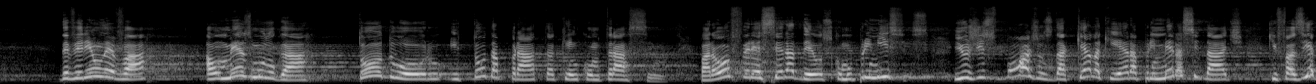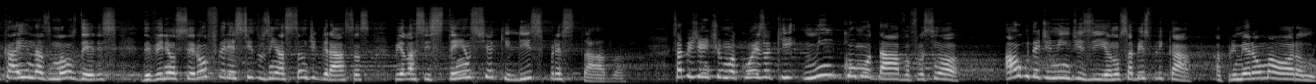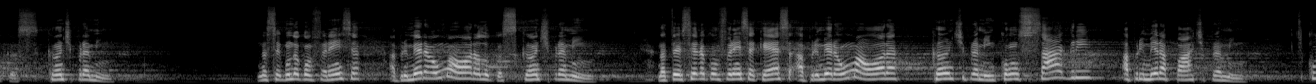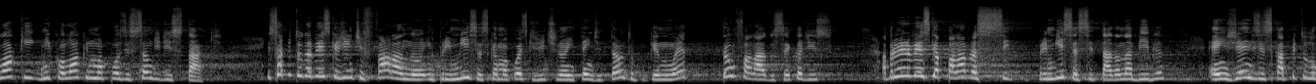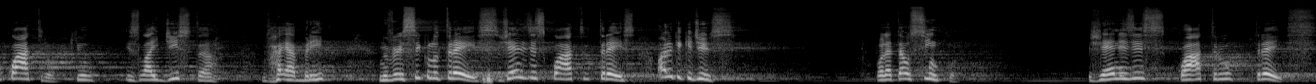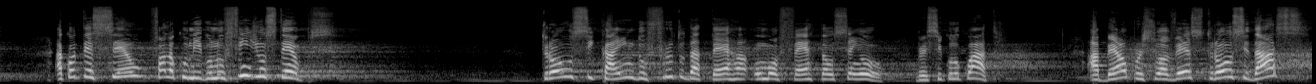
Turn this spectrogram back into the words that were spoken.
deveriam levar ao mesmo lugar todo ouro e toda prata que encontrassem, para oferecer a Deus como primícias, e os despojos daquela que era a primeira cidade, que fazia cair nas mãos deles, deveriam ser oferecidos em ação de graças pela assistência que lhes prestava. Sabe, gente, uma coisa que me incomodava, falou assim, ó, algo dentro de mim dizia, eu não sabia explicar. A primeira é uma hora, Lucas, cante para mim. Na segunda conferência, a primeira é uma hora, Lucas, cante para mim. Na terceira conferência que é essa, a primeira uma hora, cante para mim, consagre a primeira parte para mim. Coloque, me coloque numa posição de destaque. E sabe, toda vez que a gente fala no, em primícias, que é uma coisa que a gente não entende tanto, porque não é tão falado acerca disso, A primeira vez que a palavra primícia é citada na Bíblia é em Gênesis capítulo 4, que o slidista vai abrir, no versículo 3. Gênesis 4, 3. Olha o que, que diz. Vou ler até o 5. Gênesis 4, 3. Aconteceu, fala comigo, no fim de uns tempos, trouxe caindo o fruto da terra uma oferta ao Senhor. Versículo 4. Abel, por sua vez, trouxe das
